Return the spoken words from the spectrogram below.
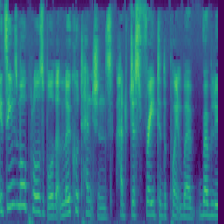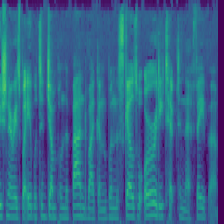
It seems more plausible that local tensions had just frayed to the point where revolutionaries were able to jump on the bandwagon when the scales were already tipped in their favour.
